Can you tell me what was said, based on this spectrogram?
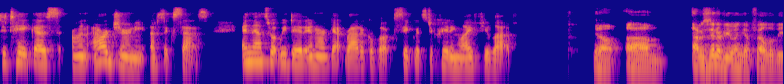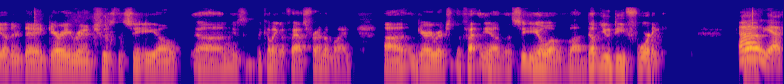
to take us on our journey of success. And that's what we did in our Get Radical book, Secrets to Creating Life You Love. You know, um, I was interviewing a fellow the other day, Gary Ridge, who's the CEO. Uh, he's becoming a fast friend of mine. Uh, Gary Ridge, the you know the CEO of uh, WD forty. Oh yes.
